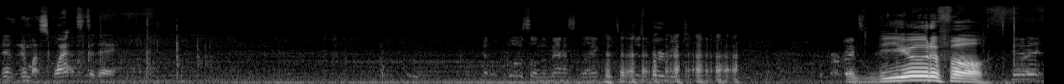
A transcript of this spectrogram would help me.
Didn't do my squats today. On the mast length. It's just perfect. It's beautiful. Hit it.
